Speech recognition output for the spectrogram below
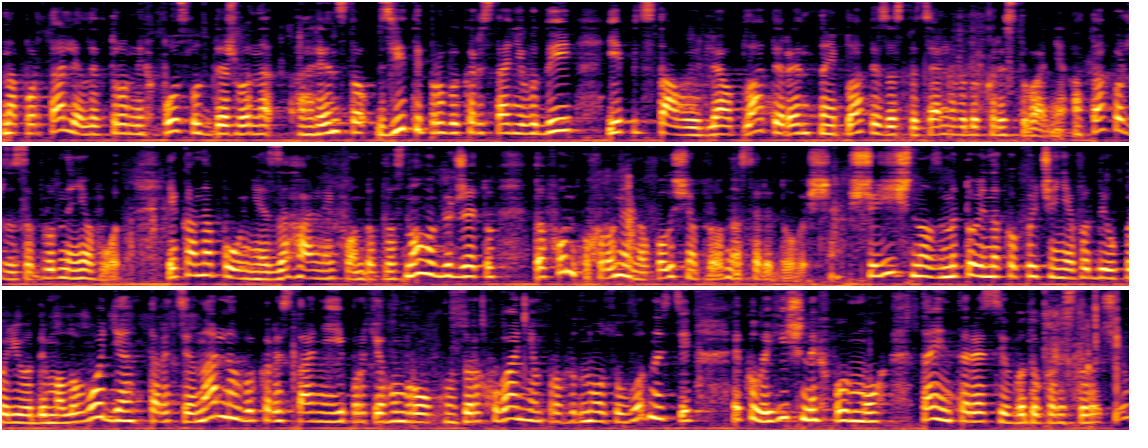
на порталі електронних послуг Держводагентства. Звіти про використання води є підставою для оплати рентної плати за спеціальне водокористування, а також за забруднення вод, яка наповнює загальний фонд обласного бюджету та фонд охорони навколишнього природного середовища. Щорічно з метою накопичення води у періоди маловоддя та раціонального використання її протягом року з урахуванням прогнозу водності, екологічних вимог та інтересів водокористувачів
